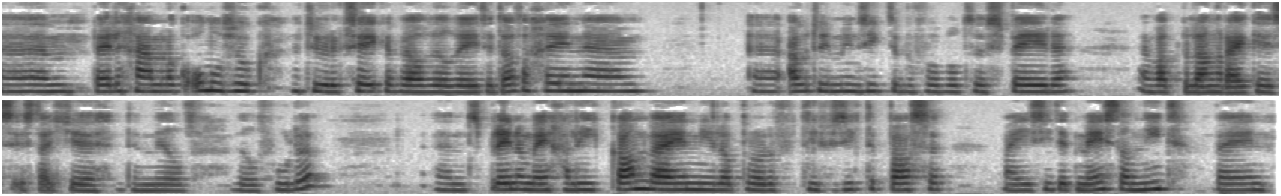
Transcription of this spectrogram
um, bij lichamelijk onderzoek natuurlijk zeker wel wil weten dat er geen uh, auto-immuunziekten bijvoorbeeld spelen. En wat belangrijk is, is dat je de mild wil voelen. Een splenomegalie kan bij een myeloproliferative ziekte passen, maar je ziet het meestal niet bij een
